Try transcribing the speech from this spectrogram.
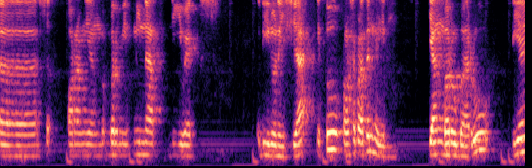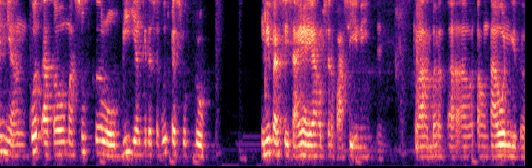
eh, orang yang berminat di UX di Indonesia itu kalau saya perhatiin kayak gini. Yang baru-baru dia nyangkut atau masuk ke lobby yang kita sebut Facebook Group. Ini versi saya ya observasi ini setelah uh, bertahun-tahun gitu.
